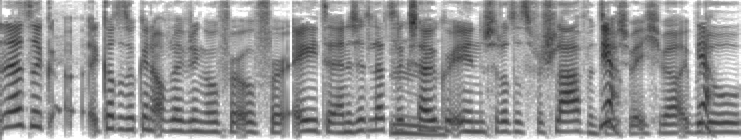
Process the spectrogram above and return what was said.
letterlijk, ik had het ook in de aflevering over, over eten. En er zit letterlijk Mm. suiker in, zodat het verslavend Ja. is, weet je wel. Ik bedoel,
